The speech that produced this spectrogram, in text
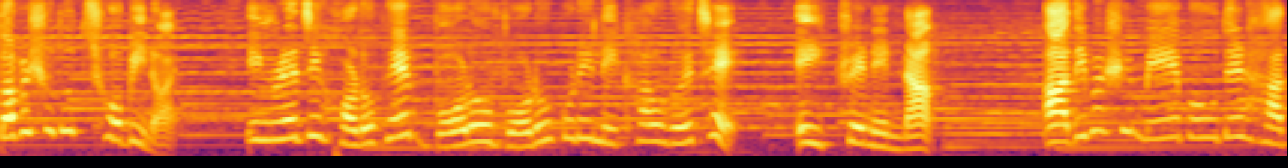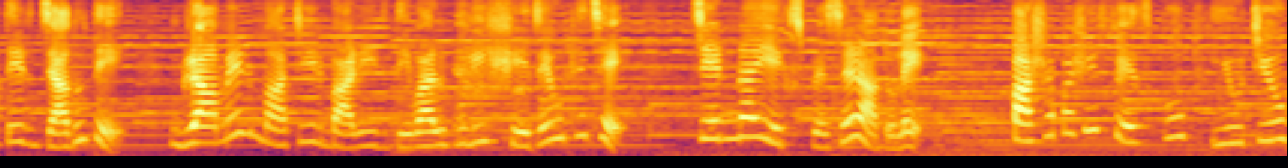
তবে শুধু ছবি নয়, ইংরেজি হরফে বড় বড় করে লেখাও রয়েছে এই ট্রেনের নাম। আদিবাসী মেয়ে বউদের হাতের জাদুতে গ্রামের মাটির বাড়ির দেওয়ালগুলি সেজে উঠেছে চেন্নাই এক্সপ্রেসের আদলে। পাশাপাশি ফেসবুক ইউটিউব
